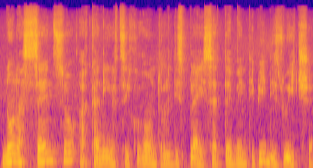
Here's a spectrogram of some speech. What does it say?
non ha senso accanirsi contro il display 720p di Switch.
